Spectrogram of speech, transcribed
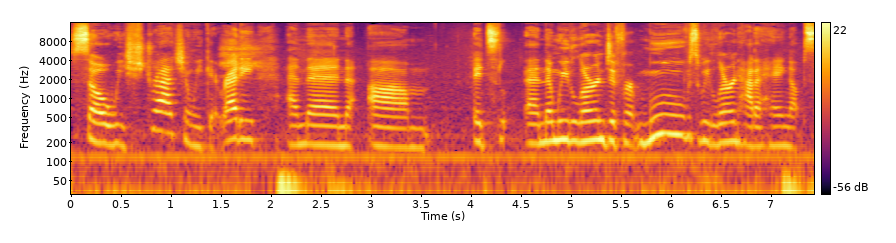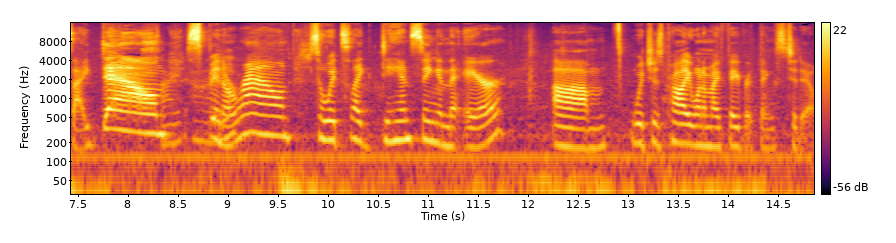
So we stretch and we get ready, and then um, it's and then we learn different moves. We learn how to hang upside down, spin around. So it's like dancing in the air, um, which is probably one of my favorite things to do.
